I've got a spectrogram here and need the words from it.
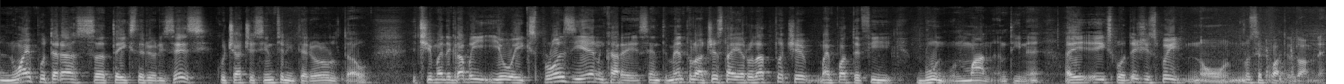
nu ai puterea să te exteriorizezi cu ceea ce simți în interiorul tău, ci mai degrabă e o explozie în care sentimentul acesta a erodat tot ce mai poate fi bun, un man în tine, ai explodezi și spui, nu, nu se poate, Doamne.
